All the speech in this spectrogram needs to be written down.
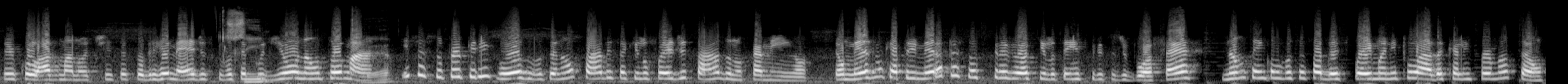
circulava uma notícia sobre remédios que você Sim. podia ou não tomar. É. Isso é super perigoso, você não sabe se aquilo foi editado no caminho. Então, mesmo que a primeira pessoa que escreveu aquilo tenha escrito de boa fé, não tem como você saber se foi manipulada aquela informação.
